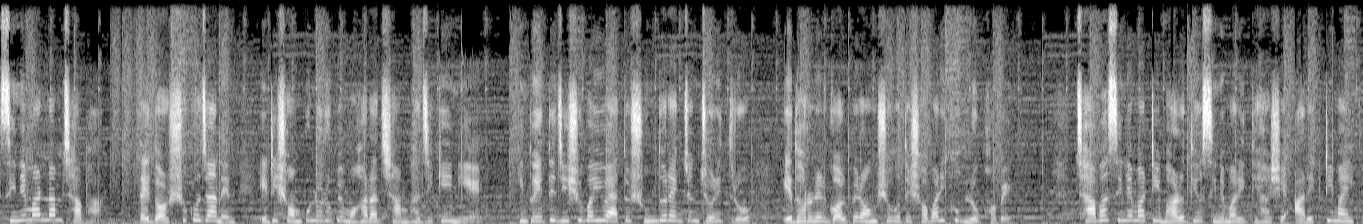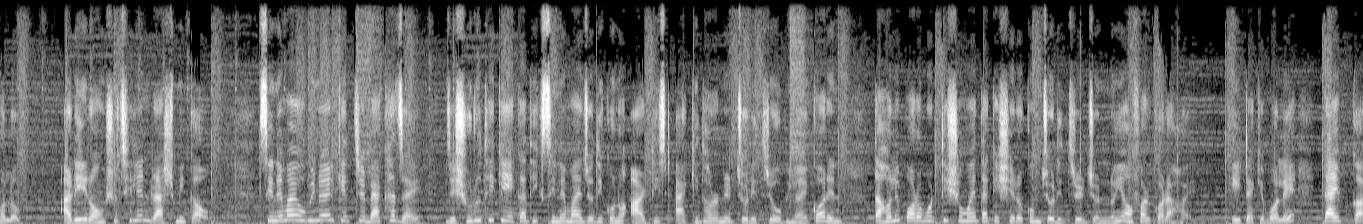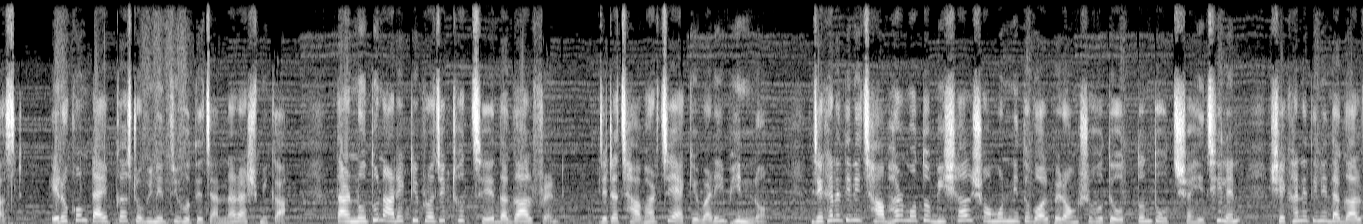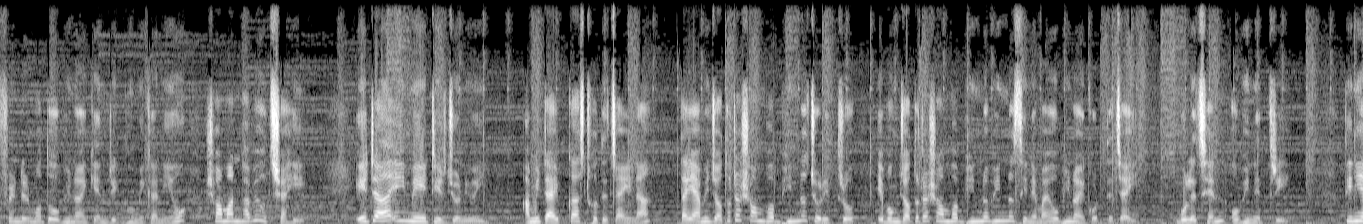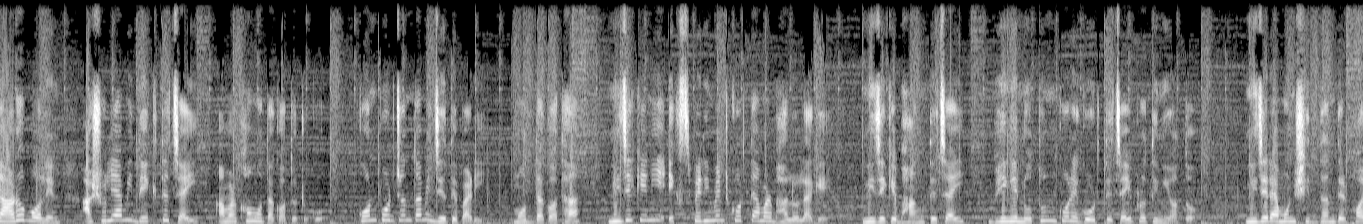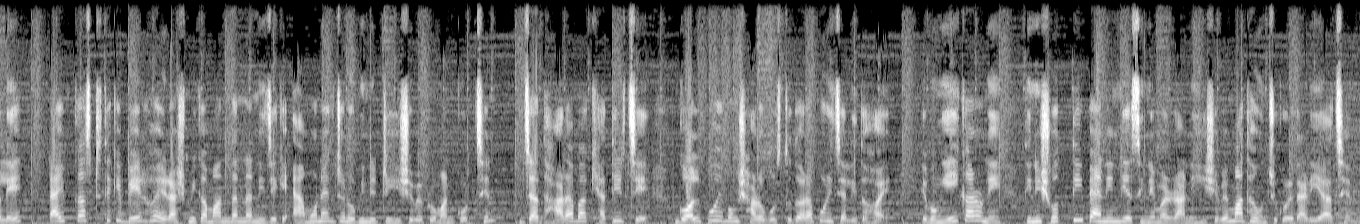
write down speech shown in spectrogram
সিনেমার নাম ছাভা। তাই দর্শকও জানেন, এটি সম্পূর্ণরূপে মহারাজ সাম্ভাজিকেই নিয়ে। কিন্তু এতে যিশুবাইও এত সুন্দর একজন চরিত্র, এ ধরনের গল্পের অংশ হতে সবারই খুব লোভ হবে। ছাবা সিনেমাটি ভারতীয় সিনেমার ইতিহাসে আরেকটি মাইল ফলক আর এর অংশ ছিলেন রাশমিকাও। সিনেমায় অভিনয়ের ক্ষেত্রে দেখা যায় যে শুরু থেকে একাধিক সিনেমায় যদি কোনো আর্টিস্ট একই ধরনের চরিত্রে অভিনয় করেন, তাহলে পরবর্তী সময়ে তাকে সেরকম চরিত্রের জন্যই অফার করা হয়। এটাকে বলে টাইপকাস্ট। এরকম টাইপকাস্ট অভিনেত্রী হতে চান না রাশমিকা। তার নতুন আরেকটি প্রজেক্ট হচ্ছে দ্য গার্লফ্রেন্ড, যেটা ছাভার চেয়ে একেবারেই ভিন্ন। যেখানে তিনি ছাভার মতো বিশাল সমন্বিত গল্পের অংশ হতে অত্যন্ত উৎসাহী ছিলেন, সেখানে তিনি দ্য গার্লফ্রেন্ডের মতো অভিনয় কেন্দ্রিক ভূমিকা নিয়েও সমানভাবে উৎসাহী। এটা এই মেয়েটির জন্যই। আমি টাইপকাস্ট হতে চাই না, তাই আমি যতটা সম্ভব ভিন্ন চরিত্র এবং যতটা সম্ভব ভিন্ন ভিন্ন সিনেমায় অভিনয় করতে চাই, বলেছেন অভিনেত্রী। তিনি আরও বলেন, আসলে আমি দেখতে চাই আমার ক্ষমতা কতটুকু, কোন পর্যন্ত আমি যেতে পারি, মোদ্দা কথা, নিজেকে নিয়ে এক্সপেরিমেন্ট করতে আমার ভালো লাগে, নিজেকে ভাঙতে চাই, ভেঙে নতুন করে গড়তে চাই প্রতিনিয়ত। নিজের এমন সিদ্ধান্তের ফলে টাইপকাস্ট থেকে বের হয়ে রাশ্মিকা মান্দান্না নিজেকে এমন একজন অভিনেত্রী হিসেবে প্রমাণ করছেন, যা ধারা বা খ্যাতির চেয়ে গল্প এবং সারবস্তু দ্বারা পরিচালিত হয় এবং এই কারণে তিনি সত্যিই প্যান ইন্ডিয়া সিনেমার রানী হিসেবে মাথা উঁচু করে দাঁড়িয়ে আছেন।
